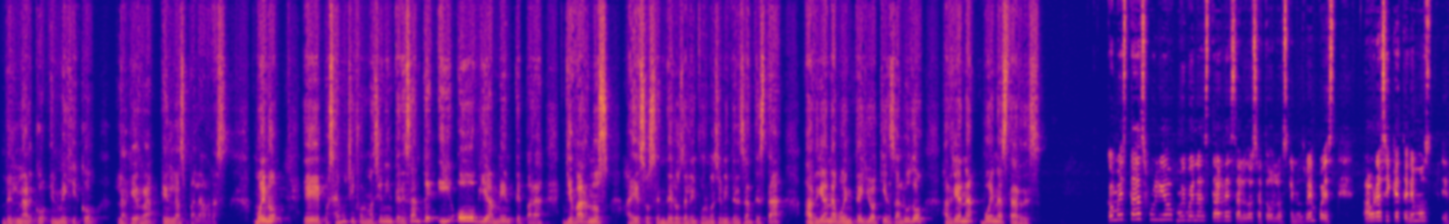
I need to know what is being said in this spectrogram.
del narco en México, la guerra en las palabras. Bueno, eh, pues hay mucha información interesante y obviamente para llevarnos a esos senderos de la información interesante está Adriana Buentello, a quien saludo. Adriana, buenas tardes. ¿Cómo estás, Julio? Muy buenas tardes. Saludos a todos los que nos ven. Pues ahora sí que tenemos, eh,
